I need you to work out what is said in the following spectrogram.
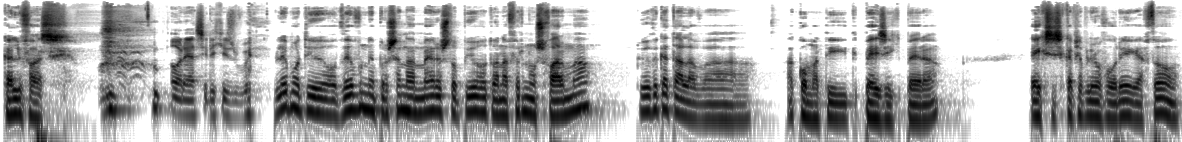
Καλή φάση. Ωραία, συνεχίζουμε. Βλέπουμε ότι οδεύουν προς ένα μέρος το οποίο το αναφέρουν ως φάρμα το οποίο δεν κατάλαβα ακόμα τι, τι παίζει εκεί πέρα. Έχεις κάποια πληροφορία γι' αυτό;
